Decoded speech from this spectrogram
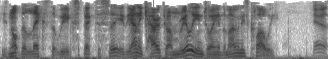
is not the Lex that we expect to see. The only character I'm really enjoying at the moment is Chloe. Yeah,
